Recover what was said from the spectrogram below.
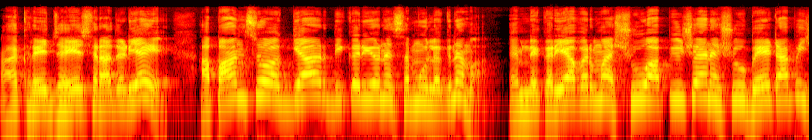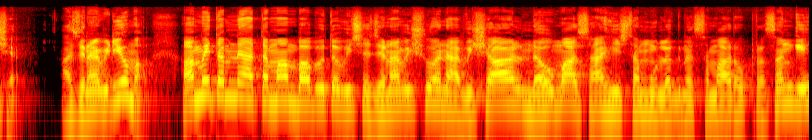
આખરે જયેશ રાદડિયાએ આ પાંચસો અગિયાર દીકરીઓને સમૂહ લગ્નમાં એમને કરિયાવરમાં શું આપ્યું છે અને શું ભેટ આપી છે? આજના વિડીયોમાં અમે તમને આ તમામ બાબતો વિશે જણાવીશું અને આ વિશાળ નવમા શાહી સમૂહ લગ્ન સમારોહ પ્રસંગે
